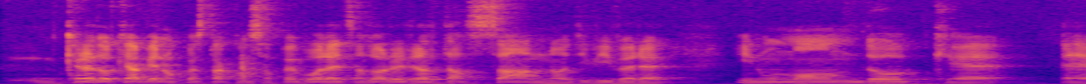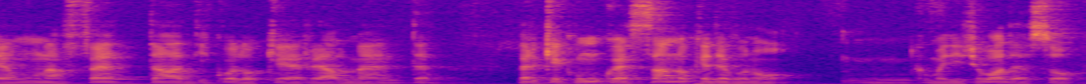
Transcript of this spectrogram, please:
mh, credo che abbiano questa consapevolezza, loro in realtà sanno di vivere in un mondo che è una fetta di quello che è realmente, perché comunque sanno che devono, mh, come dicevo adesso,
